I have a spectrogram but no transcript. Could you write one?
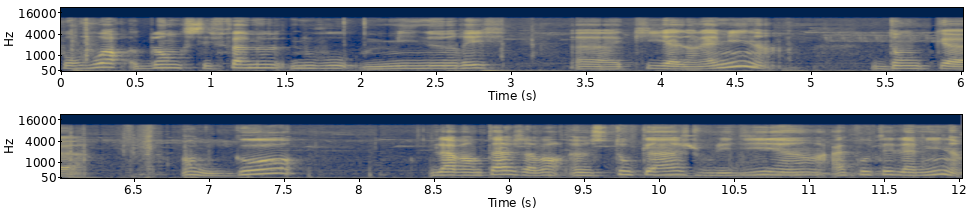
pour voir donc ces fameux nouveaux minerais qu'il y a dans la mine. Donc on go. L'avantage d'avoir un stockage, je vous l'ai dit, hein, à côté de la mine.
